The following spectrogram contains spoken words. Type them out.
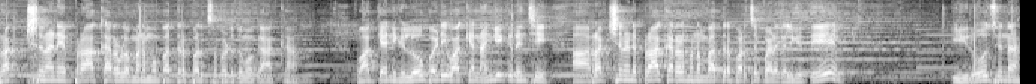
రక్షణ అనే ప్రాకారంలో మనము భద్రపరచబడదుము గాక. వాక్యానికి లోబడి వాక్యాన్ని అంగీకరించి ఆ రక్షణ అనే ప్రాకారం మనం భద్రపరచబడగలిగితే ఈ రోజున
